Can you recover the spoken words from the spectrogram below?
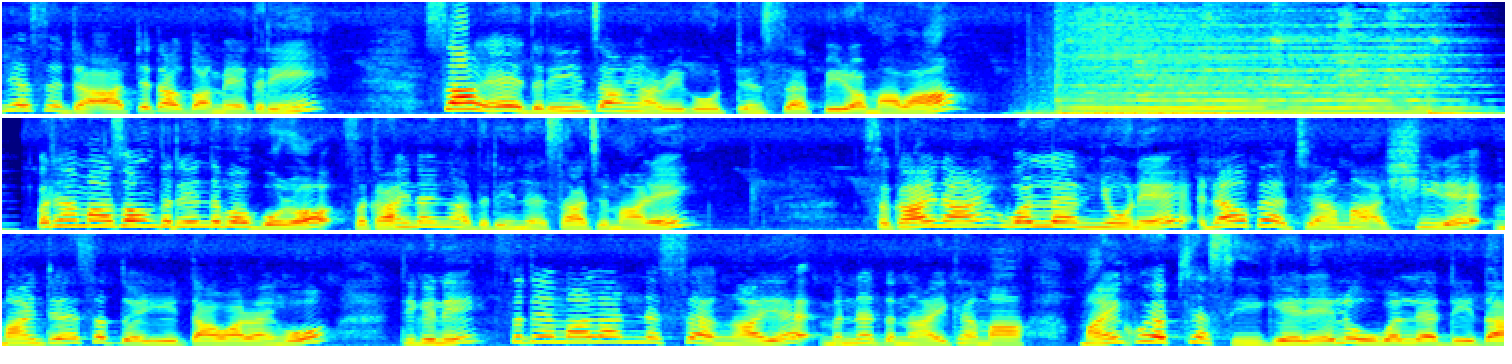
လျှက်စစ်တာအားပြတ်တောက်သွားမဲ့သတင်း။စတဲ့သတင်းကြောင်းရာတွေကိုတင်ဆက်ပေးတော့မှာပါ။ ပထမဆုံးသတင်းတစ်ပုဒ်ကိုတော့စကိုင်းတိုင်းကသတင်းနဲ့စကြပါတယ်။စကိုင်းတိုင်းဝက်လက်မြို့နယ်အနောက်ဘက်ချမ်းမှာရှိတဲ့မိုင်တဲဆက်သွယ်ရေးတာဝါတိုင်းကိုဒီကနေ့စက်တင်ဘာလ25ရက်မနက်တနာရီခန့်မှာမိုင်းခွဲဖျက်ဆီးခဲ့တယ်လို့ဝက်လက်ဒေတာ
